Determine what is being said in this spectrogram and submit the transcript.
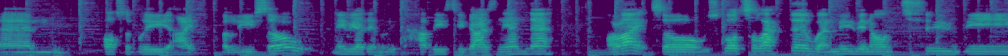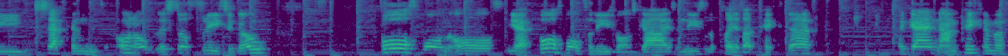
Um, possibly, I believe so. Maybe I didn't have these two guys in the end there. Alright, so squad selector, we're moving on to the second, oh no, there's still three to go. Fourth one of, yeah, fourth one for these ones guys, and these are the players I picked up. Again, I'm picking them up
